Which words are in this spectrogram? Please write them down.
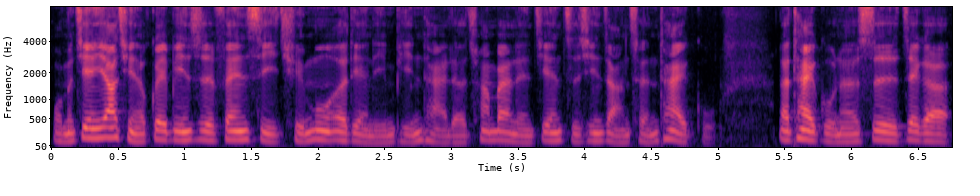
我们今天邀请的贵宾是 Fancy 群幕二点零平台的创办人兼执行长陈太古。那太古呢是这个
